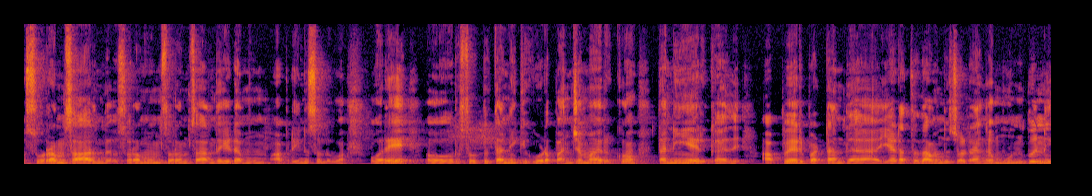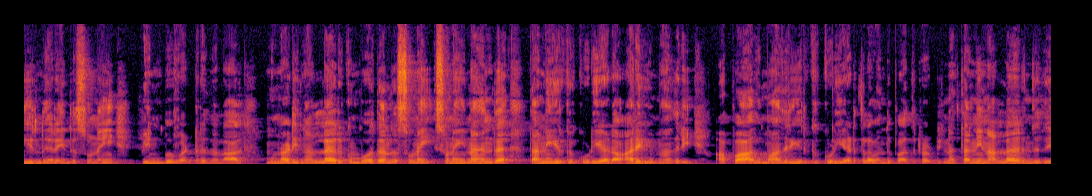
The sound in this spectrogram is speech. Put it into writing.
சுரம் சார்ந்த சுரமும் சுரம் சார்ந்த இடமும் அப்படின்னு சொல்லுவோம். ஒரே ஒரு சொட்டு தண்ணிக்கு கூட பஞ்சமாக இருக்கும். தண்ணியே இருக்காது. அப்பேற்பட்ட அந்த இடத்த தான் வந்து சொல்கிறாங்க முன்பு நீர் நிறைந்த சுனை பின்பு வற்றுதலால். முன்னாடி நல்லா இருக்கும். இருக்கும்போது அந்த சுனை சுனைனா இந்த தண்ணி இருக்கக்கூடிய இடம் அருவி மாதிரி. அப்போ அது மாதிரி இருக்கக்கூடிய இடத்துல வந்து பார்த்துட்டோம் அப்படின்னா தண்ணி நல்லா இருந்தது.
